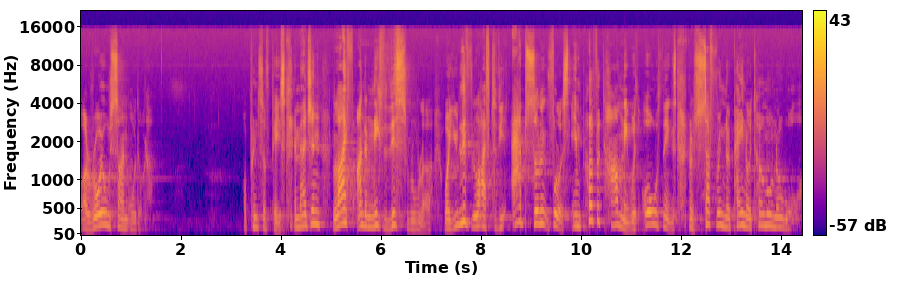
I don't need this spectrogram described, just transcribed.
a royal son or daughter, or prince of peace. Imagine life underneath this ruler, where you live life to the absolute fullest, in perfect harmony with all things no suffering, no pain, no turmoil, no war.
